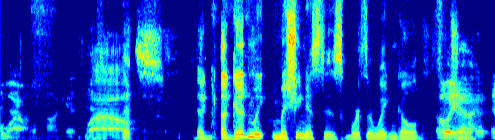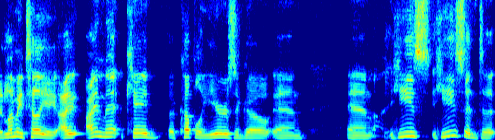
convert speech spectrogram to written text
in Oh, that wow. little pocket Wow. That's a, a good ma- machinist is worth their weight in gold. for oh sure. yeah and let me tell you i i met cade a couple of years ago and and he's he's into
